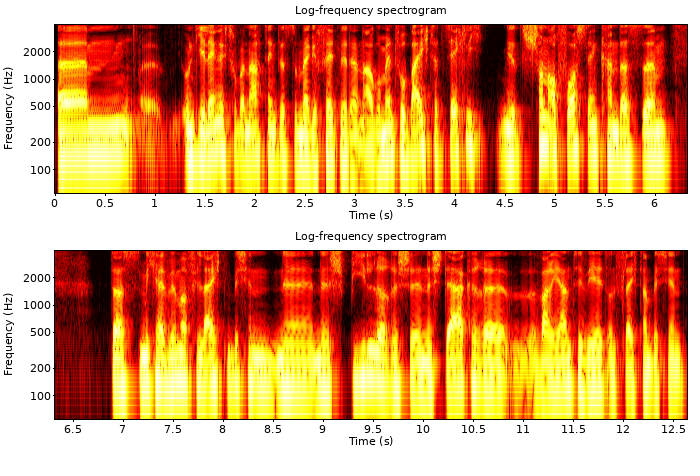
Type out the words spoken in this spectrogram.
Ähm, und je länger ich drüber nachdenke, desto mehr gefällt mir dein Argument. Wobei ich tatsächlich mir schon auch vorstellen kann, dass ähm, dass Michael Wimmer vielleicht ein bisschen eine, eine, spielerische, eine stärkere Variante wählt und vielleicht ein bisschen,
